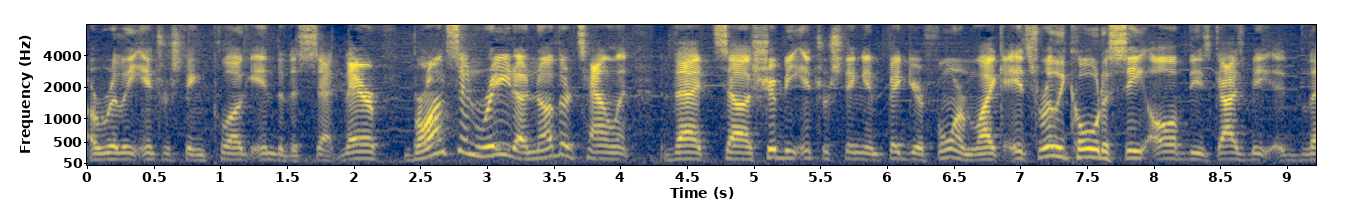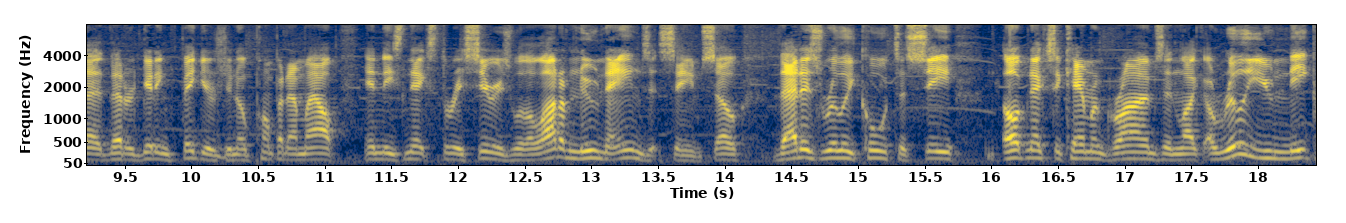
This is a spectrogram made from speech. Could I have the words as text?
a really interesting plug into the set there. Bronson Reed, another talent that uh, should be interesting in figure form. Like, it's really cool to see all of these guys be that, that are getting figures, you know, pumping them out in these next three series with a lot of new names, it seems. So that is really cool to see. Up next to Cameron Grimes and like a really unique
